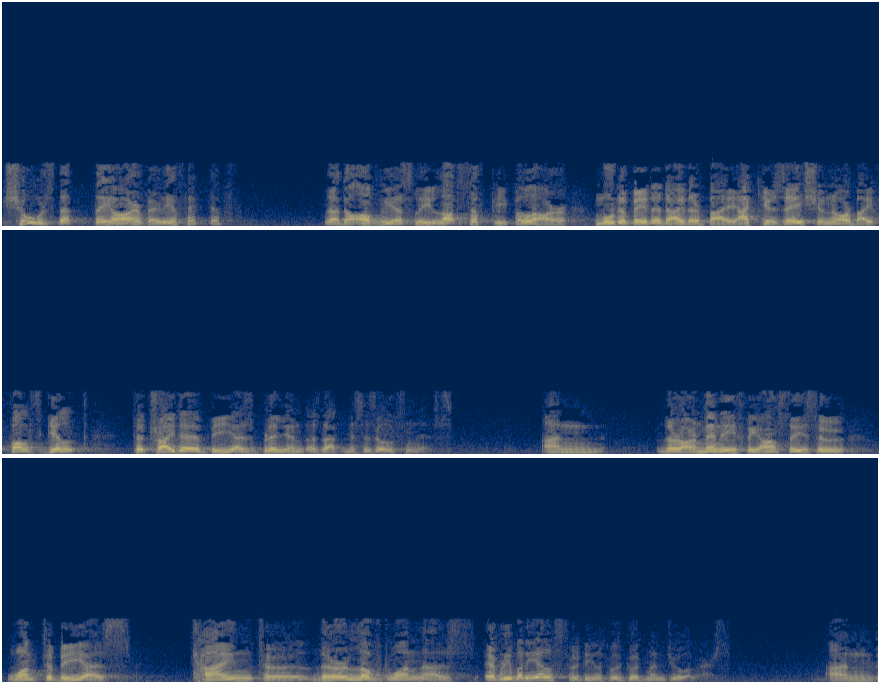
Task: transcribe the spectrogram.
shows that they are very effective. That obviously lots of people are motivated either by accusation or by false guilt to try to be as brilliant as that Mrs. Olson is. And there are many fiancés who want to be as kind to their loved one as everybody else who deals with Goodman Jewelers. And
